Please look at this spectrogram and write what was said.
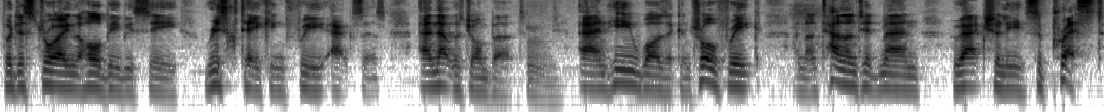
for destroying the whole BBC, risk-taking free access, and that was John Birt. Hmm. And he was a control freak, an untalented man who actually suppressed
